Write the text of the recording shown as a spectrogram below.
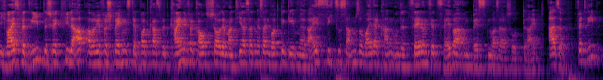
Ich weiß, Vertrieb, das schreckt viele ab, aber wir versprechen es, der Podcast wird keine Verkaufsschau. Der Matthias hat mir sein Wort gegeben, er reißt sich zusammen, soweit er kann und erzählt uns jetzt selber am besten, was er so treibt. Also, Vertrieb,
